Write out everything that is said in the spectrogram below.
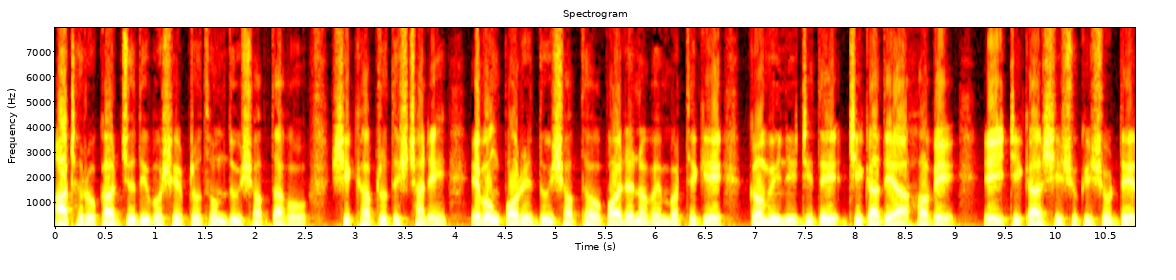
আঠারো কার্য দিবসের প্রথম দুই সপ্তাহ শিক্ষা প্রতিষ্ঠানে এবং পরের দুই সপ্তাহ পয়লা নভেম্বর থেকে কমিউনিটিতে টিকা দেওয়া হবে। এই টিকা শিশু কিশোরদের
